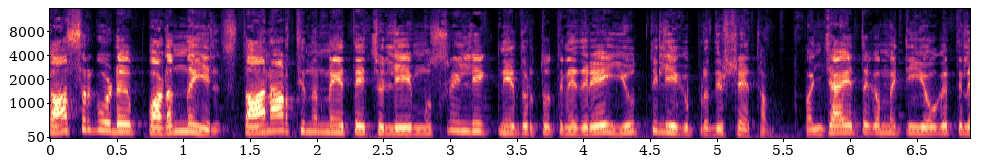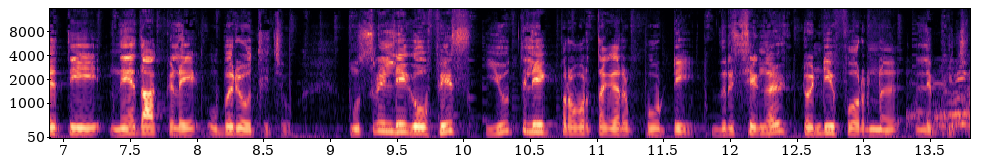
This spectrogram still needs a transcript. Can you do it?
കാസർഗോഡ് പടന്നയിൽ സ്ഥാനാർത്ഥി നിർണയത്തെ ചൊല്ലി മുസ്ലിം ലീഗ് നേതൃത്വത്തിനെതിരെ യൂത്ത് ലീഗ് പ്രതിഷേധം. പഞ്ചായത്ത് കമ്മിറ്റി യോഗത്തിലെത്തി നേതാക്കളെ ഉപരോധിച്ചു. മുസ്ലിം ലീഗ് ഓഫീസ് യൂത്ത് ലീഗ് പ്രവർത്തകർ പൂട്ടി. ദൃശ്യങ്ങൾ ട്വന്റി ഫോറിന് ലഭിച്ചു.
